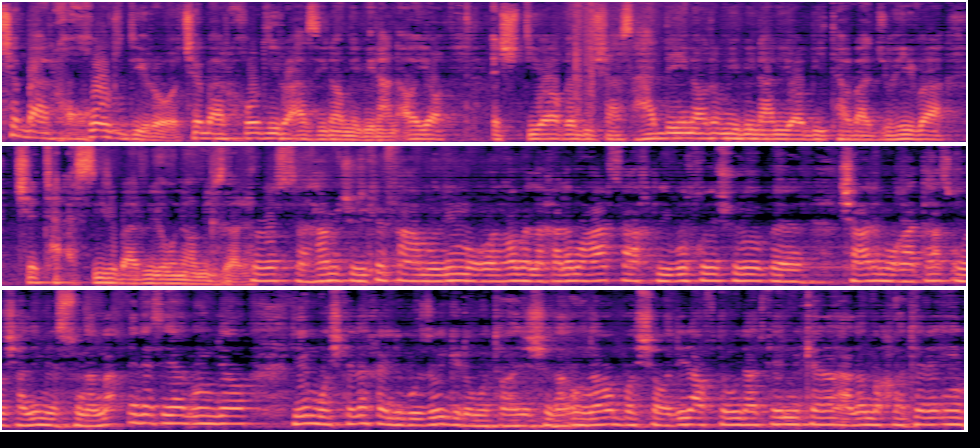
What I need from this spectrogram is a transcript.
چه برخوردی رو چه برخوردی رو از اینا می‌بینن؟ آیا اشتیاق بیش از حد اینا رو می‌بینن یا بی توجهی و چه تأثیری بر روی اونا می‌ذاره؟ درسته. همینجوری که فهمودین مغان ها بالاخره با هر سختی بود خودش رو به شهر مقدس اورشلیم رسوندن. وقتی رسیدن اونجا یه مشکل خیلی بزرگی رو متوجه شدن. اونا با شادی رفته بودن فکر می‌کردن الان به خاطر این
